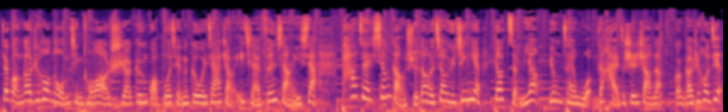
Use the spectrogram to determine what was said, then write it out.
在广告之后呢，我们请童老师啊，跟广播前的各位家长一起来分享一下他在香港学到的教育经验，要怎么样用在我们的孩子身上呢？广告之后见。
